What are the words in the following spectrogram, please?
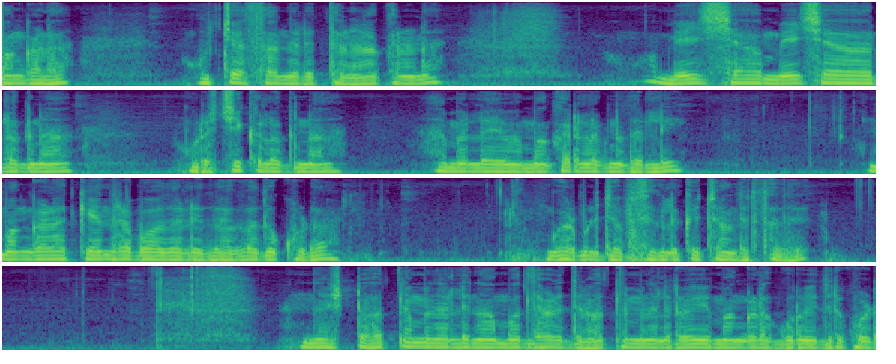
ಮಂಗಳ ಉಚ್ಚ ಸ್ಥಾನದಲ್ಲಿರ್ತಾನೆ ಆ ಕಾರಣ ಮೇಷ ಮೇಷ ಲಗ್ನ, ವೃಶ್ಚಿಕ ಲಗ್ನ, ಆಮೇಲೆ ಮಕರ ಲಗ್ನದಲ್ಲಿ ಮಂಗಳ ಕೇಂದ್ರ ಭಾವದಲ್ಲಿದ್ದಾಗ ಅದು ಕೂಡ ಗೌರ್ಮೆಂಟ್ ಜಾಬ್ ಸಿಗಲಿಕ್ಕೆ ಚಾನ್ಸ್ ಇರ್ತದೆ. ನೆಕ್ಸ್ಟ್ ಹತ್ತನೇ ಮನೆಯಲ್ಲಿ ನಾವು ಮೊದಲು ಹೇಳಿದ್ದೇನೆ ಹತ್ತನೇ ಮನೆಯಲ್ಲಿ ರವಿ ಮಂಗಳ ಗುರು ಇದ್ದರೂ ಕೂಡ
